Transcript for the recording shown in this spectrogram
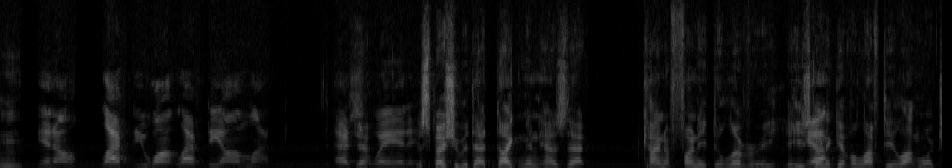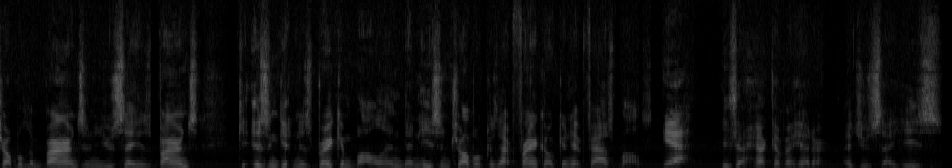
Hmm. You know, left. You want lefty on lefty. That's Yeah. the way it is. Especially with that Diekman has that kind of funny delivery. He's Yeah. going to give a lefty a lot more trouble than Barnes. And you say, as Barnes isn't getting his breaking ball in, then he's in trouble because that Franco can hit fastballs. Yeah. He's a heck of a hitter, as you say. He's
